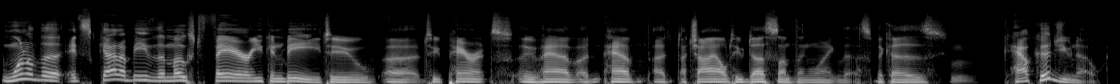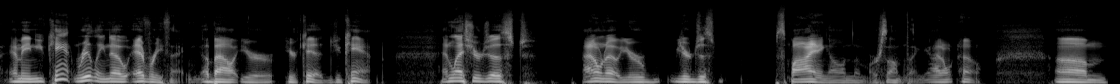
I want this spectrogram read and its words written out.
one of the. It's got to be the most fair you can be to uh, to parents who have a have a, a child who does something like this because. How could you know? I mean, you can't really know everything about your your kids. You can't, unless you're just, I don't know, you're you're just spying on them or something. I don't know. Um,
